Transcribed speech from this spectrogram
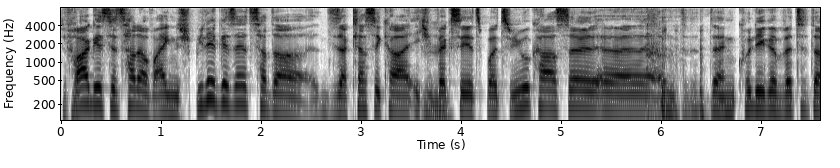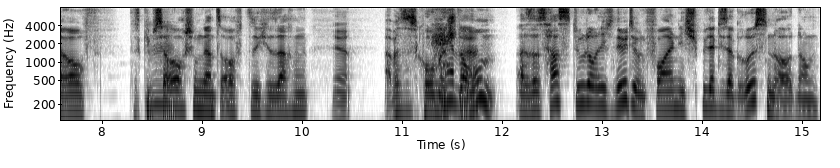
die Frage ist jetzt, hat er auf eigene Spiele gesetzt? Hat er dieser Klassiker, ich Mhm. wechsle jetzt bald zu Newcastle äh, und dein Kollege wettet darauf, das gibt's ja auch schon ganz oft, solche Sachen. Ja. Aber es ist Mhm. komisch, Hä, ne? warum? Also das hast du doch nicht nötig und vor allem nicht Spieler dieser Größenordnung.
